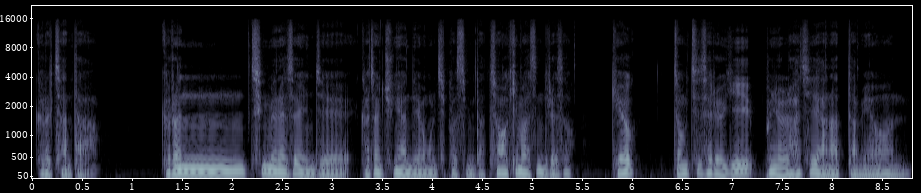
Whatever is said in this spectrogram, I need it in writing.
그렇지 않다. 그런 측면에서 이제 가장 중요한 내용을 짚었습니다. 정확히 말씀드려서 개혁 정치 세력이 분열하지 않았다면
